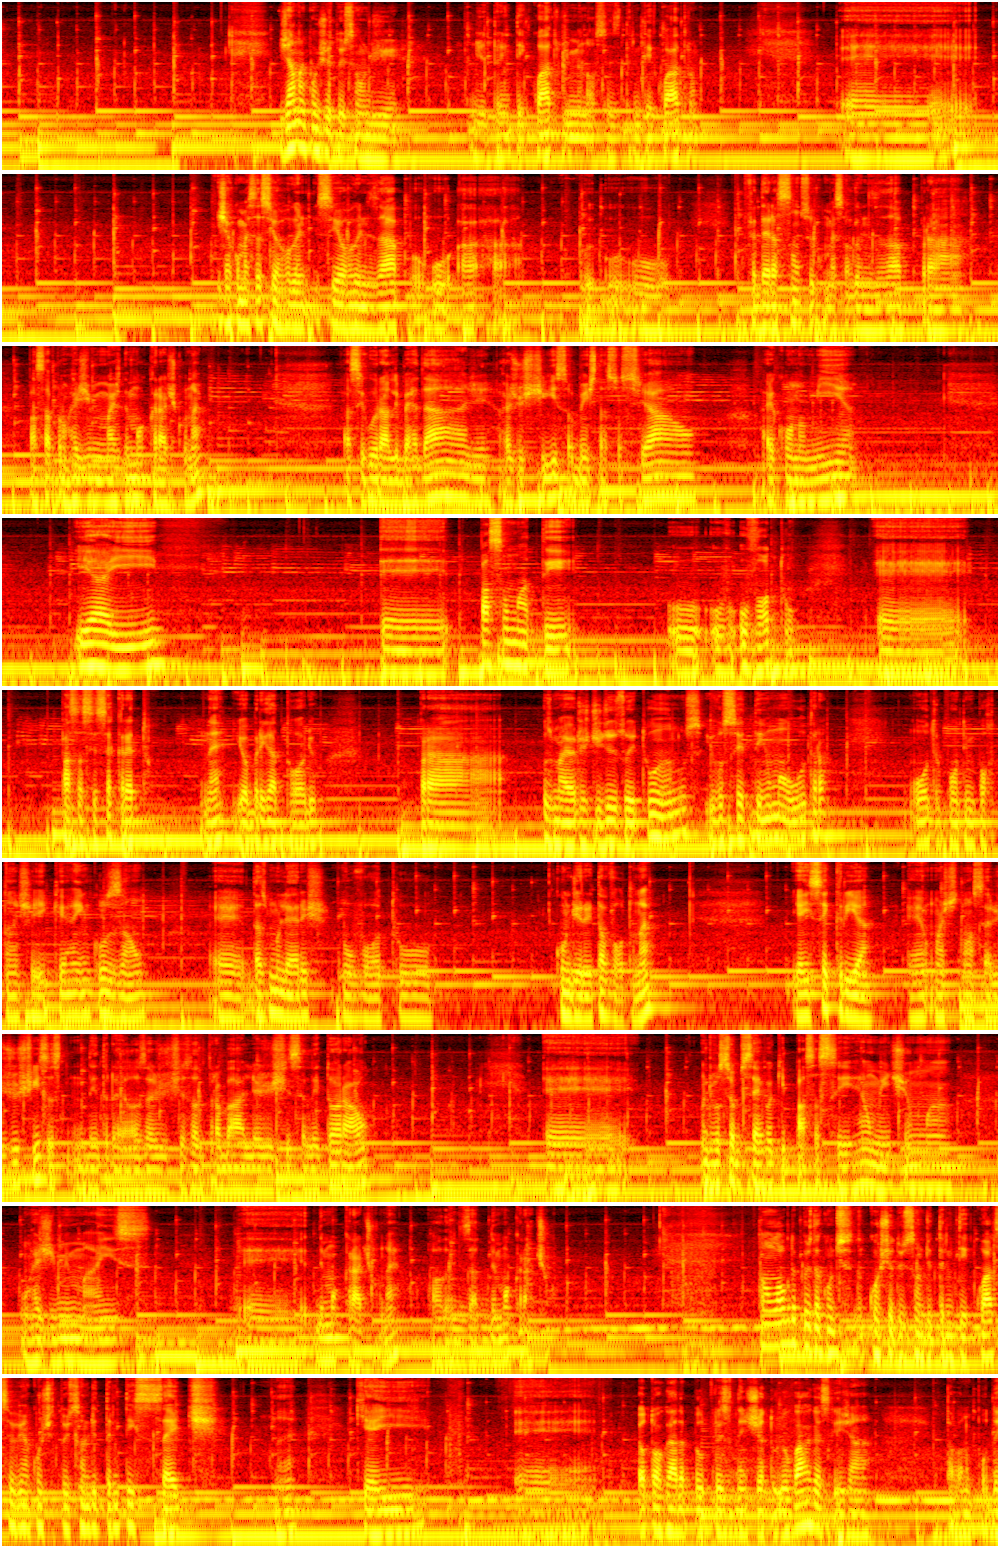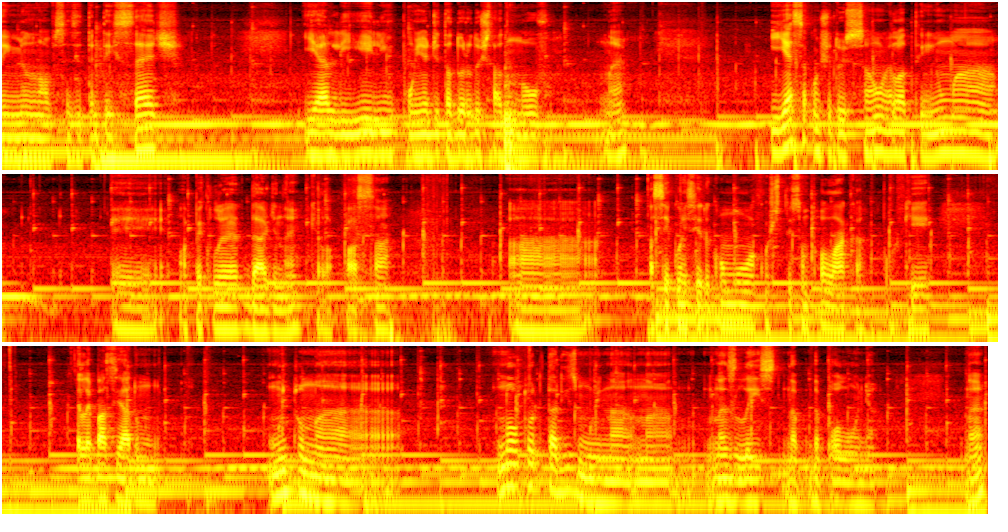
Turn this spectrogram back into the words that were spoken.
Já na Constituição de, de 34, de 1934, é, já começa a se, organi se organizar o, a, a, o, a federação se começa a organizar para passar para um regime mais democrático, né? Assegurar a liberdade, a justiça, o bem-estar social, a economia. E aí é, passam a ter o, o, o voto é, passa a ser secreto né, e obrigatório para os maiores de 18 anos e você tem uma outra outro ponto importante aí que é a inclusão é, das mulheres no voto com direito a voto, né? E aí você cria é, uma, uma série de justiças, dentro delas a justiça do trabalho, a justiça eleitoral, é, onde você observa que passa a ser realmente uma, um regime mais é, democrático, né? Organizado democrático. Então, logo depois da Constituição de 34, você vem a Constituição de 37, né? que aí é, é otorgada pelo presidente Getúlio Vargas, que já estava no poder em 1937, e ali ele impõe a ditadura do Estado Novo, né? E essa Constituição, ela tem uma, é, uma peculiaridade, né? Que ela passa a a ser conhecida como a Constituição Polaca, porque ela é baseada muito na, no autoritarismo e na, na nas leis da, da Polônia, né?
